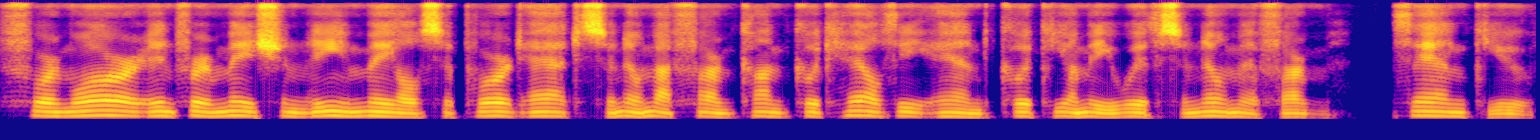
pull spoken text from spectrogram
For more information, email support at Sonoma Farm. Cook healthy and cook yummy with Sonoma Farm. Thank you.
